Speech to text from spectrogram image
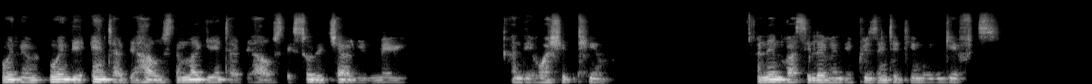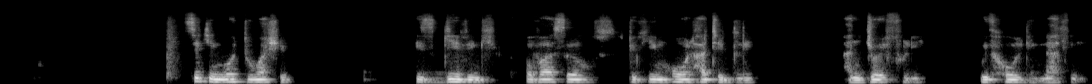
When they, when they entered the house, the Magi entered the house, they saw the child with Mary and they worshipped him. And then verse 11, they presented him with gifts. Seeking God to worship is giving of ourselves to Him wholeheartedly and joyfully, withholding nothing.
